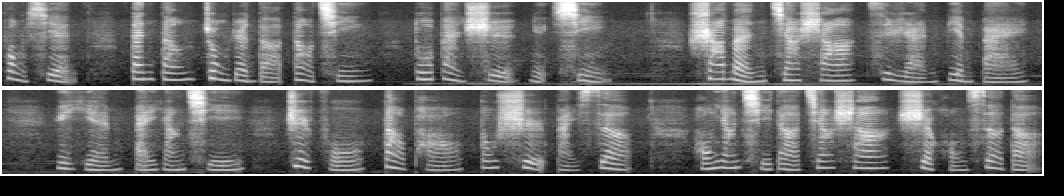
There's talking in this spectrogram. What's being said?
奉献、担当重任的道亲多半是女性。沙门袈裟自然变白，预言白羊旗制服、道袍都是白色，红扬旗的袈裟是红色的。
